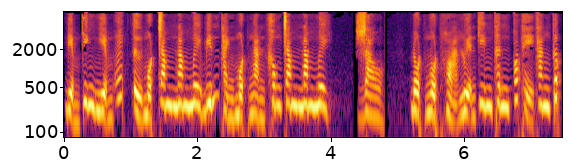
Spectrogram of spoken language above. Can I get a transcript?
Điểm kinh nghiệm ép từ 150 biến thành 1050. Rào. Đột ngột hỏa luyện kim thân có thể thăng cấp.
